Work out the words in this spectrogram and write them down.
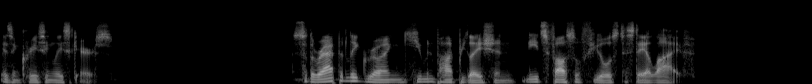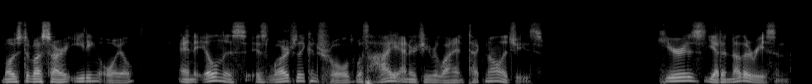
is increasingly scarce. So the rapidly growing human population needs fossil fuels to stay alive. Most of us are eating oil, and illness is largely controlled with high energy reliant technologies. Here is yet another reason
